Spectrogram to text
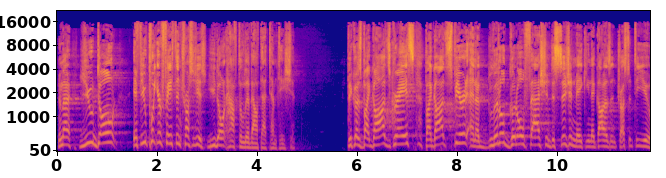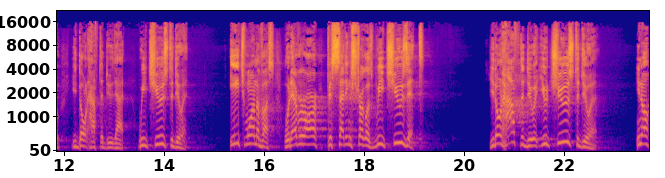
no matter, you don't, if you put your faith and trust in Jesus, you don't have to live out that temptation. Because by God's grace, by God's spirit, and a little good old fashioned decision making that God has entrusted to you, you don't have to do that. We choose to do it. Each one of us, whatever our besetting struggle is, we choose it. You don't have to do it. You choose to do it. You know,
